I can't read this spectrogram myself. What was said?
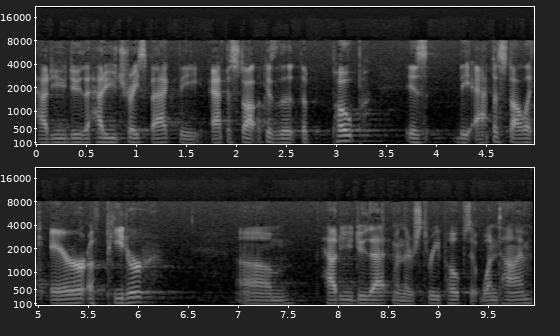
How do you do that? How do you trace back the apostolic? Because the, the Pope is the apostolic heir of Peter. Um, how do you do that when there's three popes at one time?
